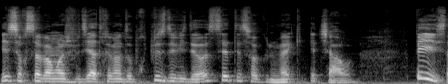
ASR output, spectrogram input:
Et sur ce, bah, moi je vous dis à très bientôt pour plus de vidéos. C'était Soit Cool Mec et ciao. Peace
